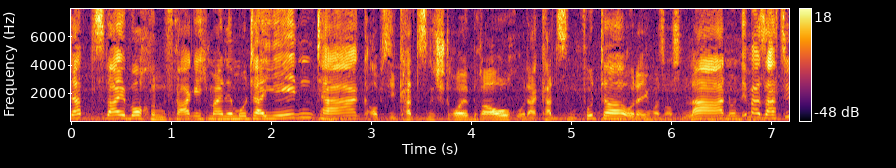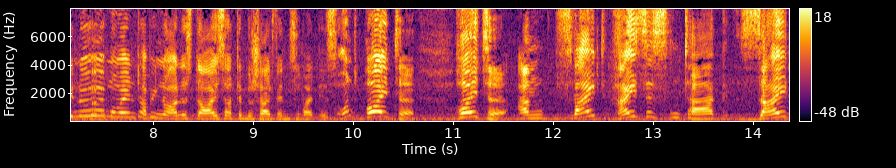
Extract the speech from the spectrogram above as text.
knapp zwei Wochen frage ich meine Mutter jeden Tag, ob sie Katzenstreu braucht oder Katzenfutter oder irgendwas aus dem Laden. Und immer sagt sie, nö, im Moment habe ich noch alles da. Ich sagte Bescheid, wenn es soweit ist. Und heute Heute, am zweitheißesten Tag seit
